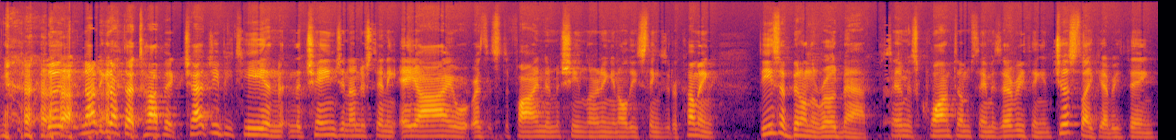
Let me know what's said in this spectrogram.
But the, not to get off that topic, ChatGPT and, and the change in understanding AI, or as it's defined in machine learning, and all these things that are coming, these have been on the roadmap. Same as quantum, same as everything, and just like everything,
